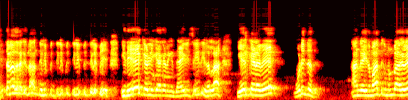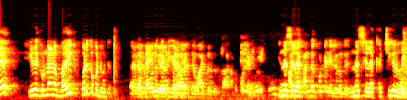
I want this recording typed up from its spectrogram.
எத்தனை தடவை தான் திருப்பி திருப்பி திருப்பி திருப்பி இதே கேள்வி கேட்குறீங்க தயவு செய்து இதெல்லாம் ஏற்கனவே முடிந்தது. நான்கு ஐந்து மாதத்துக்கு முன்பாகவே இதற்கு உண்டான பதில் கொடுக்கப்பட்டு விட்டது. வாய்ப்பு இருக்குங்களா நம்ம கூட்டணிக்கு? இன்னும் சில அந்த- அந்த கூட்டணியில இருந்து இன்னும் சில கட்சிகள் வரும்.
